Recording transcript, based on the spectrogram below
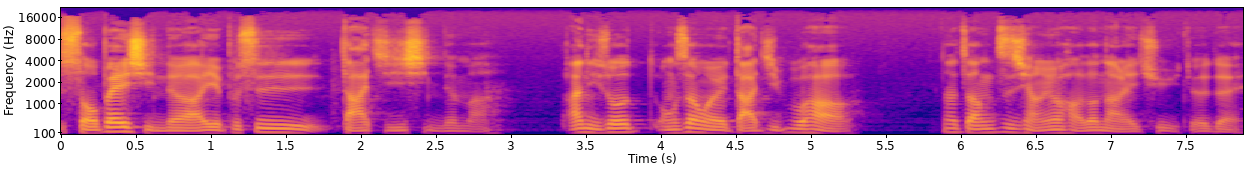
守备型的啊，也不是打击型的嘛。啊，你说王胜伟打击不好，那张志强又好到哪里去？对不对？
